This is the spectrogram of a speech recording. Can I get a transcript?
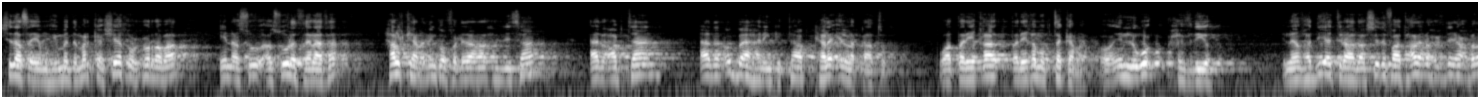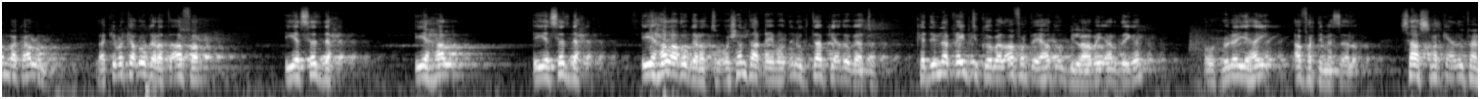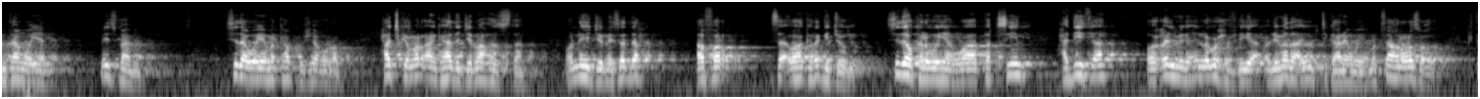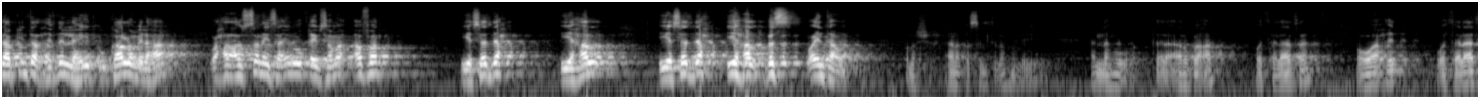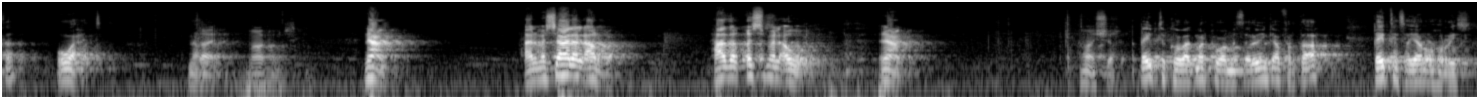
sidaas ayaa muhiimadda. Marka sheekhu wuxuu rabaa in asu- asuul athalaatha halkan adinkoo fadhidaan aad xifdisaan aad cabtaan aadan u baahanin kitaab kale in la qaato وطريقة طريقة مبتكرة. وإن لو حفظيه لأن هدية ترى هذا. سيد فاتحة هذا حفظني وحفظن بكالومي لكن بكال أقرا تأفر هي سدح. هي هل. هي سدح. هي هل أقرأته وشن تقيب إنه كتاب كي أقرأته كدمنا قيبتك وبعد أفرت هذا بالله أرضيك أو حلي هاي أفرت مسألة. ساس مركي أنا فهمتها وياه ميز فهمه. سيدا ويا مركب وشيخ الرب. حج كمرأة هذا جرمه أحسن ستان ونهي سدح. أفر. وهاك رج جوجي سيدو كلا وتقسيم حديثه وعلم إن لا روح علم هذا أيوب تكارين ويان مكتاه الله صعده كتاب كنت حفظن لهيد وكالو ملها وحد حسنا يسائل وقيب سما أفر يسدح يهل يسدح يهل بس وين تاون الله أنا قسمت لهم ب أنه أربعة وثلاثة وواحد وثلاثة وواحد نعم طيب ما في مشكلة نعم المشاعر الاربعه هذا القسم الأول. نعم. ها شاء قيبت كوباد مركو مسألوين كافرتا قيبت سيان وهو الرئيس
